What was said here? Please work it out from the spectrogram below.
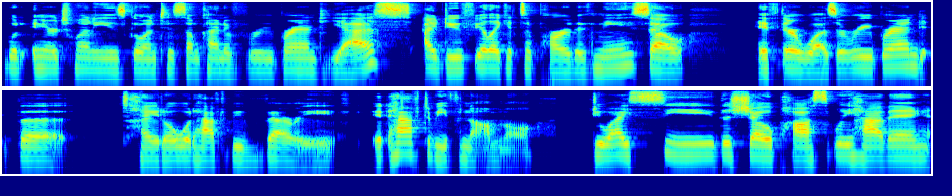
would in your 20s go into some kind of rebrand? Yes. I do feel like it's a part of me. So if there was a rebrand, the title would have to be very it'd have to be phenomenal. Do I see the show possibly having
